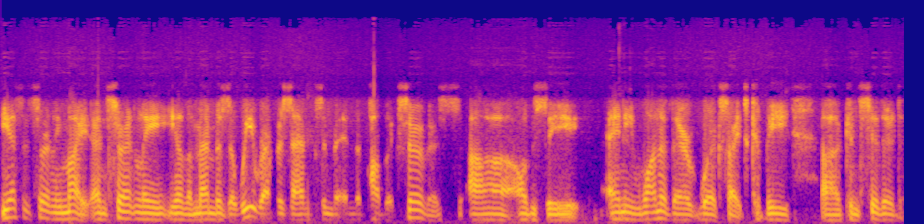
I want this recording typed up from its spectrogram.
Yes, it certainly might, and certainly, you know, the members that we represent in the in the public service, uh, obviously, any one of their work sites could be uh, considered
